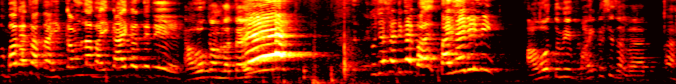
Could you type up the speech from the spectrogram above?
तू बघाच आता ही कमला भाई काय करते ते? अहो कमलाताई ए! तुझ्यासाठी काय बाय ताई नाही बी मी? अहो तुम्ही भाई कसे झालात? आह.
